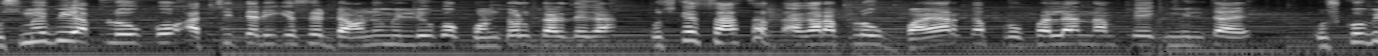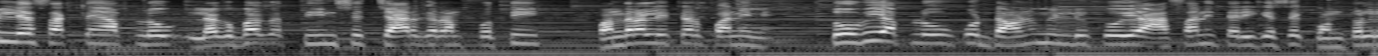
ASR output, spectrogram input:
उसमें भी आप लोगों को अच्छी तरीके से डाउनी मिल्ड्यू को कंट्रोल कर देगा। उसके साथ साथ अगर आप लोग बायर का प्रोफाइलर नाम पे एक मिलता है उसको भी ले सकते हैं आप लोग, लगभग तीन से चार ग्राम प्रति पंद्रह लीटर पानी में तो भी आप लोगों को डाउन मिल्ड्यू को ये आसानी तरीके से कंट्रोल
